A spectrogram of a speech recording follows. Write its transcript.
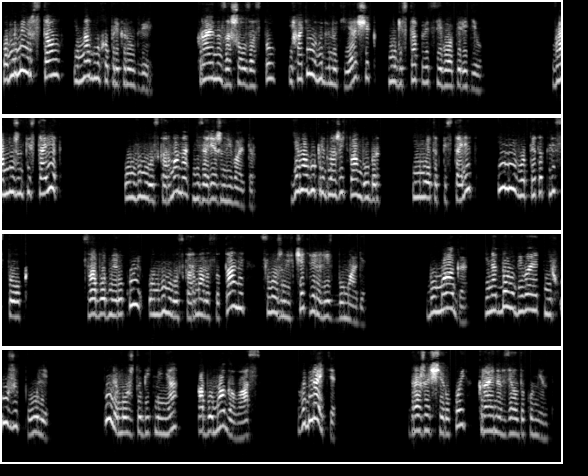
Обермейер встал и наглухо прикрыл дверь. Крайно зашел за стол и хотел выдвинуть ящик, но гестаповец его опередил. «Вам нужен пистолет?» Он вынул из кармана незаряженный Вальтер. «Я могу предложить вам выбор. Или этот пистолет, или вот этот листок». Свободной рукой он вынул из кармана сутаны, сложенный в четверо лист бумаги. «Бумага иногда убивает не хуже пули. Пуля может убить меня, а бумага вас. Выбирайте». Дрожащей рукой Крайно взял документ.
